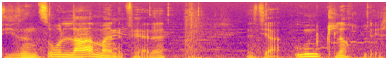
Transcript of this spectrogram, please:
die sind so lahm, meine Pferde. Das ist ja unglaublich.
